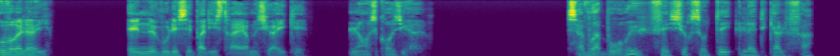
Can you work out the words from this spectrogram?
Ouvrez l'œil, et ne vous laissez pas distraire, monsieur Heike, lance Crozier. Sa voix bourrue fait sursauter Led Kalfa,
